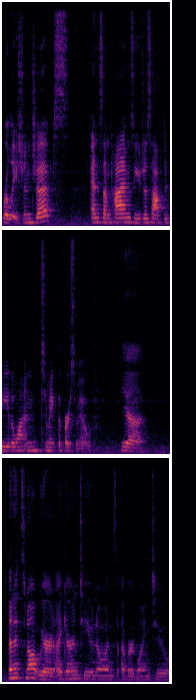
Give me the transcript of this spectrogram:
relationships and sometimes you just have to be the one to make the first move. Yeah. And it's not weird. I guarantee you no one's ever going to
